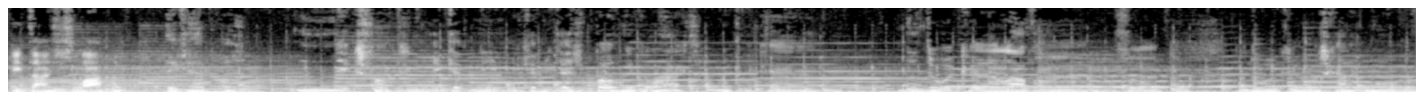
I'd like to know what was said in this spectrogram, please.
etages lager. Ik heb er niks van gezien. Ik heb niet, ik heb niet eens een poging gewaagd. Ik, eh, dat doe ik eh, later, eh, of eh, dat doe ik waarschijnlijk morgen.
